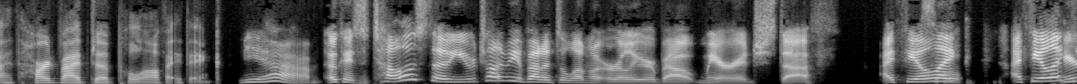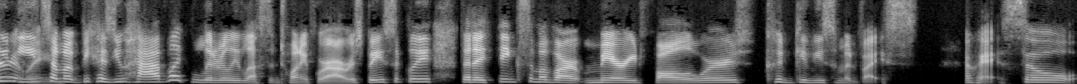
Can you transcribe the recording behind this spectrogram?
a hard vibe to pull off. I think. Yeah. Okay. So tell us though. You were telling me about a dilemma earlier about marriage stuff. I feel So, like I feel like you need some of because you have like literally less than 24 hours basically that I think some of our married followers could give you some advice. Okay, so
